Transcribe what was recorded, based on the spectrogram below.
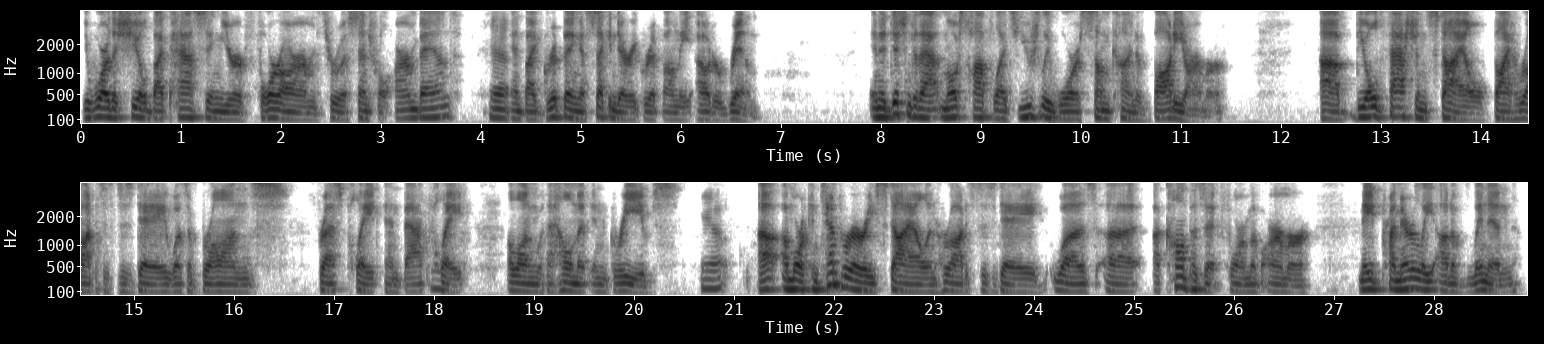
You wore the shield by passing your forearm through a central armband yeah. and by gripping a secondary grip on the outer rim. In addition to that, most hoplites usually wore some kind of body armor, uh, the old fashioned style by Herodotus' day was a bronze breastplate and backplate, along with a helmet and greaves. Yeah. Uh, a more contemporary style in Herodotus' day was uh, a composite form of armor made primarily out of linen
